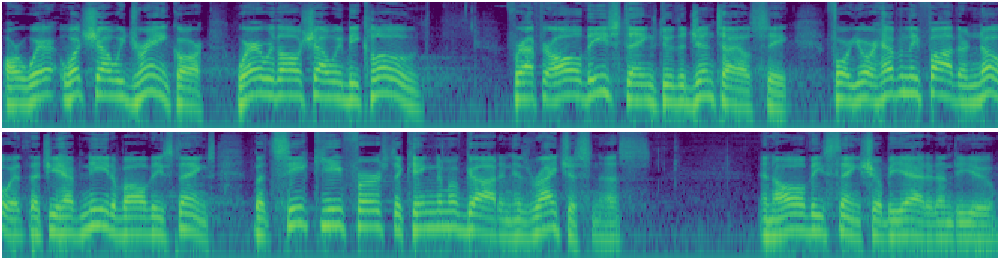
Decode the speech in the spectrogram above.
Or where, what shall we drink? Or wherewithal shall we be clothed? For after all these things do the Gentiles seek. For your heavenly Father knoweth that ye have need of all these things. But seek ye first the kingdom of God and his righteousness, and all these things shall be added unto you.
